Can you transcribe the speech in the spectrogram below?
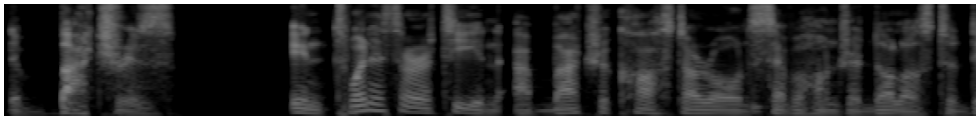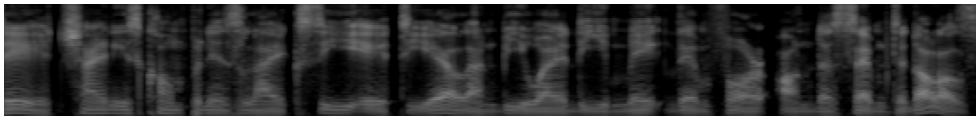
The batteries. In 2013, a battery cost around $700. Today, Chinese companies like CATL and BYD make them for under $70.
